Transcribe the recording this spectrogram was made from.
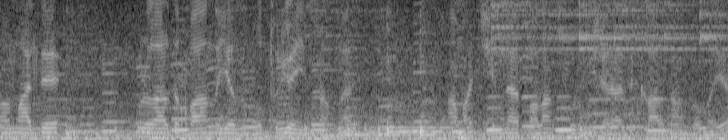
Normalde buralarda falan da yazın oturuyor insanlar. Ama çimler falan kurumuş herhalde kardan dolayı.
